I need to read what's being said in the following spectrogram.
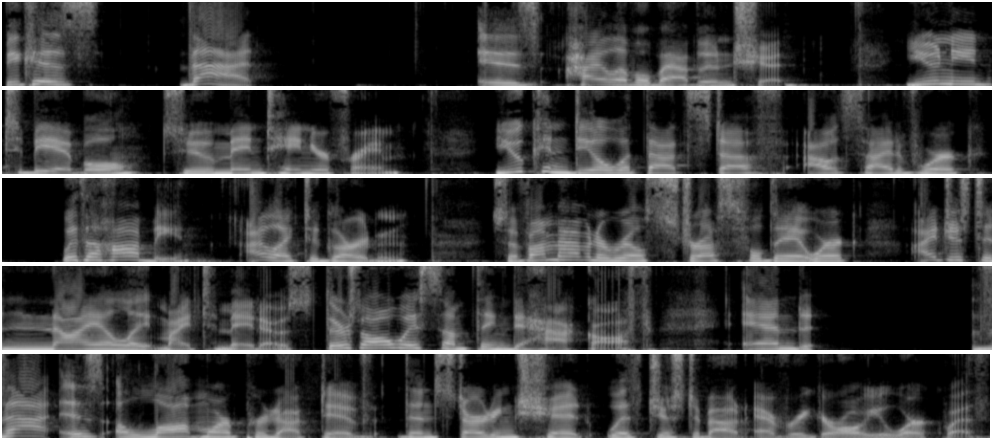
Because that is high level baboon shit. You need to be able to maintain your frame. You can deal with that stuff outside of work with a hobby. I like to garden. So if I'm having a real stressful day at work, I just annihilate my tomatoes. There's always something to hack off. And that is a lot more productive than starting shit with just about every girl you work with.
